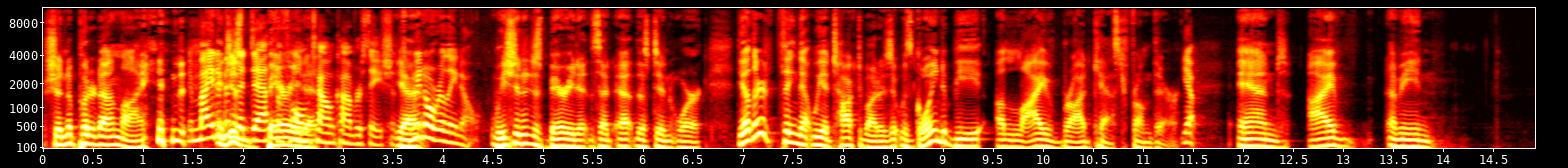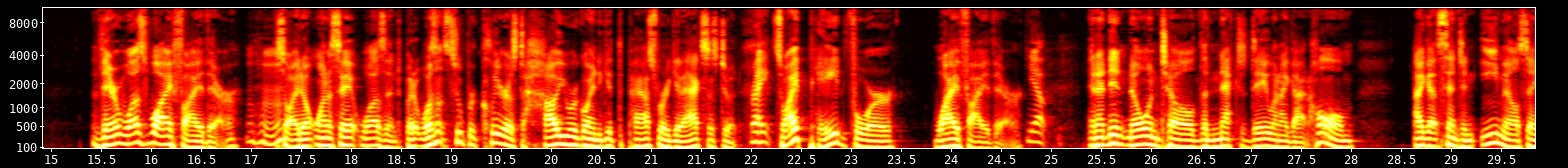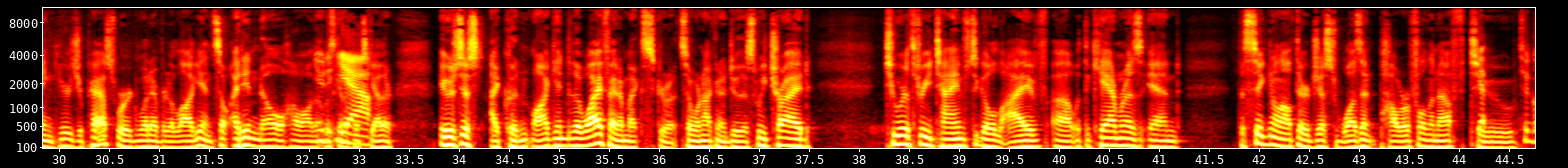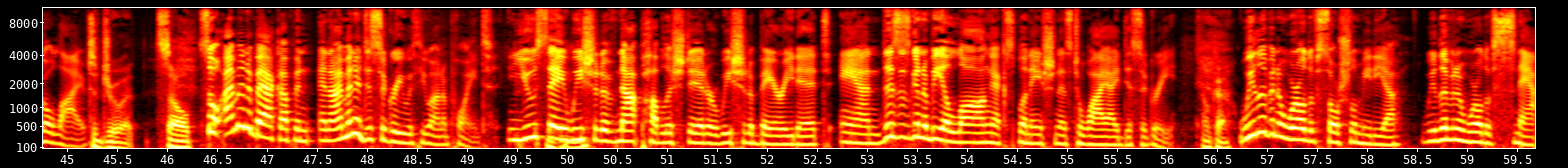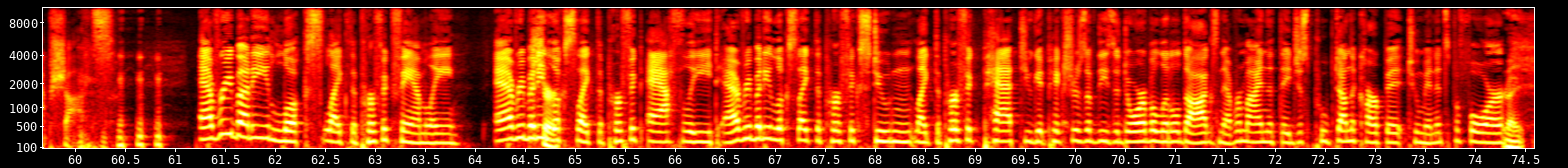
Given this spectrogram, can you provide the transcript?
shouldn't have put it online. It might have been the death of hometown conversations. Yeah. We don't really know. We should have just buried it and said eh, this didn't work. The other thing that we had talked about is it was going to be a live broadcast from there. Yep. And I've, I mean, there was Wi-Fi there, Mm-hmm. so I don't want to say it wasn't, but it wasn't super clear as to how you were going to get the password to get access to it. Right. So I paid for Wi-Fi there. Yep. And I didn't know until the next day when I got home, I got sent an email saying, "Here's your password and whatever to log in." So I didn't know how all that You was going to yeah. put together. It was just I couldn't log into the Wi-Fi. And I'm like, screw it. So we're not going to do this. We tried two or three times to go live uh, with the cameras, and the signal out there just wasn't powerful enough to Yep. To go live. to do it. So So I'm going to back up and, and I'm going to disagree with you on a point. You say we should have not published it or we should have buried it. And this is going to be a long explanation as to why I disagree. Okay. We live in a world of social media, we live in a world of snapshots. Everybody looks like the perfect family. Everybody Sure. looks like the perfect athlete. Everybody looks like the perfect student, like the perfect pet. You get pictures of these adorable little dogs. Never mind that they just pooped on the carpet two minutes before. right.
